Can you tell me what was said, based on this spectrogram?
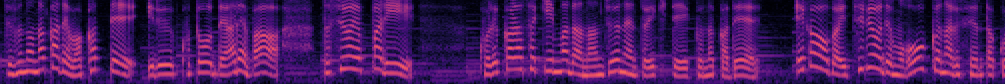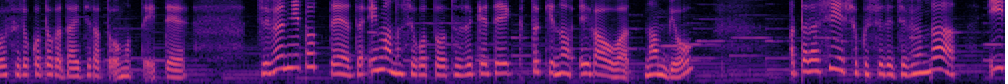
自分の中で分かっていることであれば、私はやっぱりこれから先まだ何十年と生きていく中で笑顔が1秒でも多くなる選択をすることが大事だと思っていて、自分にとって今の仕事を続けていく時の笑顔は何秒？新しい職種で自分がいい、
